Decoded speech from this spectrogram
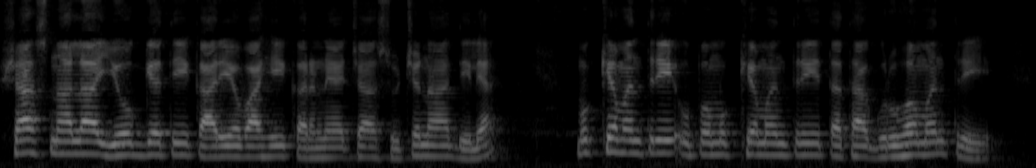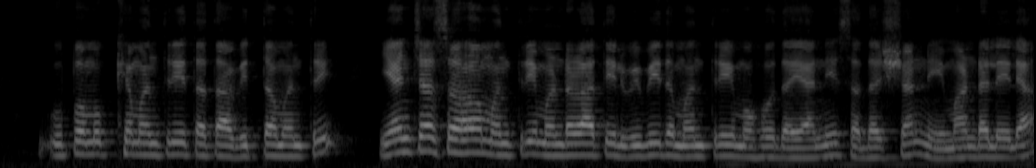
शासनाला योग्य ती कार्यवाही करण्याच्या सूचना दिल्या. मुख्यमंत्री उपमुख्यमंत्री तथा गृहमंत्री उपमुख्यमंत्री तथा वित्तमंत्री यांच्यासह मंत्रिमंडळातील विविध मंत्री महोदयांनी सदस्यांनी मांडलेल्या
